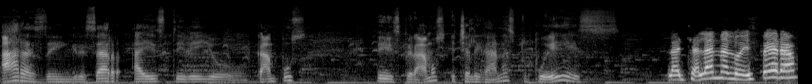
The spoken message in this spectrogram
aras de ingresar a este bello campus. Te esperamos, échale ganas, tú puedes. La chalana lo espera.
